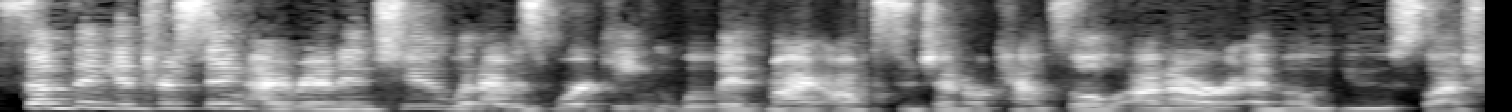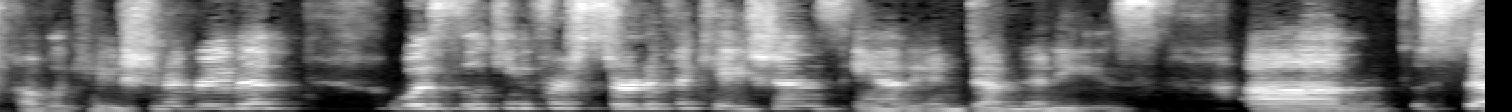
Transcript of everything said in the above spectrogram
Something interesting I ran into when I was working with my Office of General Counsel on our MOU slash publication agreement was looking for certifications and indemnities. Um, so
